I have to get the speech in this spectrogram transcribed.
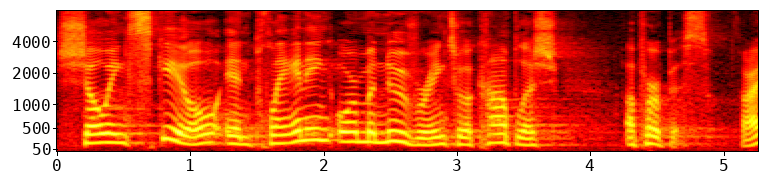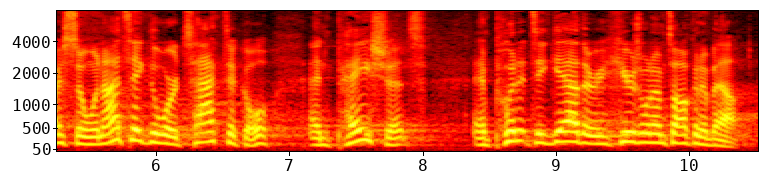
Showing skill in planning or maneuvering to accomplish a purpose. All right, so when I take the word tactical and patient and put it together, here's what I'm talking about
